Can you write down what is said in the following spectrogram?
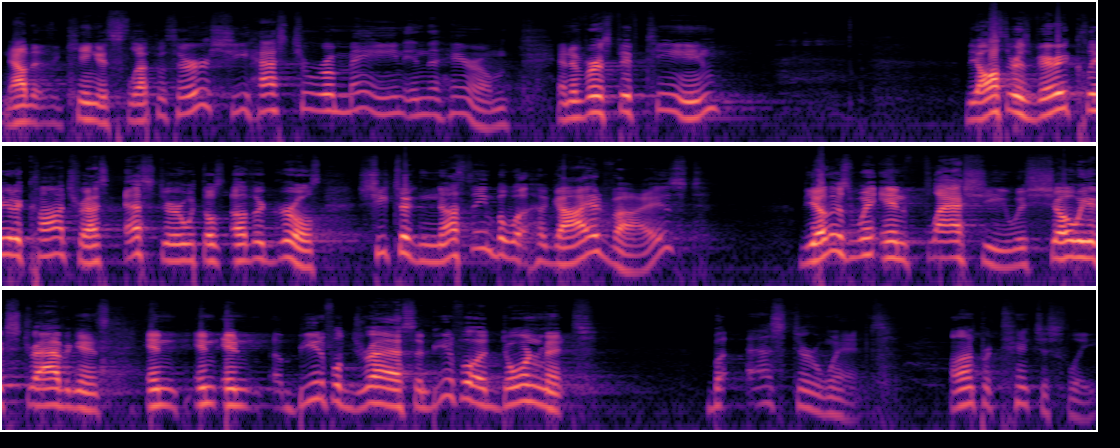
Now that the king has slept with her, she has to remain in the harem. And in verse 15, the author is very clear to contrast Esther with those other girls. She took nothing but what Haggai advised. The others went in flashy, with showy extravagance, in, in, in beautiful dress and beautiful adornment. But Esther went unpretentiously,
